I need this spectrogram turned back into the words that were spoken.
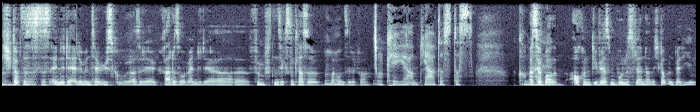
Ich glaube, das ist das Ende der Elementary School, also der, gerade so am Ende der äh, fünften, sechsten Klasse mhm. bei uns in etwa. Okay, ja, mhm. ja, das, das kommt. Was ja auch in diversen Bundesländern, ich glaube in Berlin,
